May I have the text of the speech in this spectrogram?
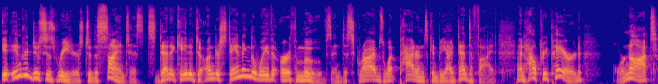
It introduces readers to the scientists dedicated to understanding the way the Earth moves and describes what patterns can be identified and how prepared, or not,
